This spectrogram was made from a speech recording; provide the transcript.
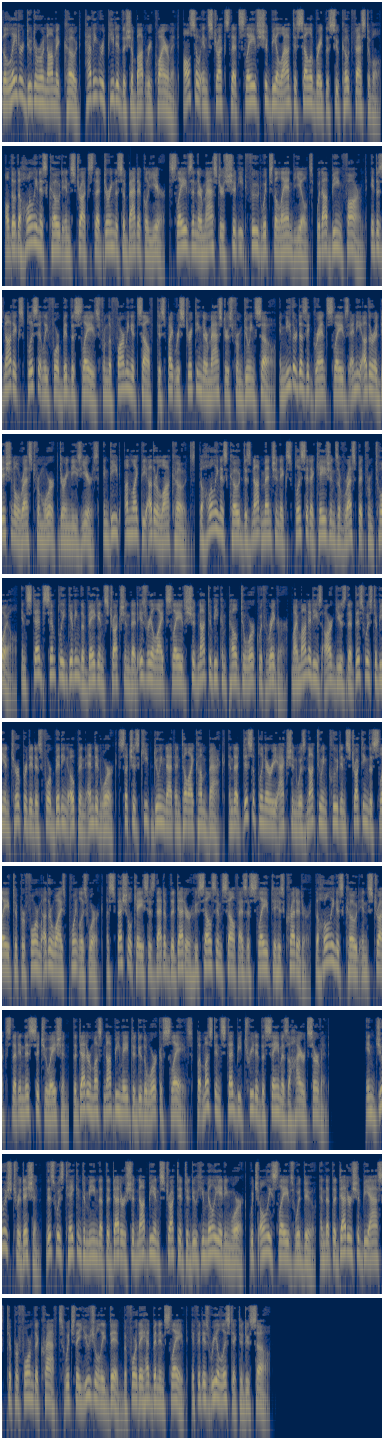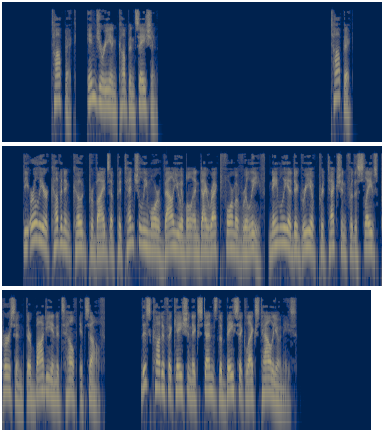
The later Deuteronomic Code, having repeated the Shabbat requirement, also instructs that slaves should be allowed to celebrate the Sukkot festival, although the Holiness Code instructs that during the sabbatical year, slaves and their masters should eat food which the land yields, without being farmed. It does not explicitly forbid the slaves from the farming itself, despite restricting their masters from doing so, and neither does it grant slaves any other additional rest from work during these years. Indeed, unlike the other law codes, the Holiness Code does not mention explicit occasions of rest respite from toil, instead simply giving the vague instruction that Israelite slaves should not to be compelled to work with rigor. Maimonides argues that this was to be interpreted as forbidding open-ended work such as keep doing that until I come back, and that disciplinary action was not to include instructing the slave to perform otherwise pointless work. A special case is that of the debtor who sells himself as a slave to his creditor. The Holiness Code instructs that in this situation, the debtor must not be made to do the work of slaves, but must instead be treated the same as a hired servant. In Jewish tradition, this was taken to mean that the debtor should not be instructed to do humiliating work, which only slaves would do, and that the debtor should be asked to perform the crafts which they usually did before they had been enslaved, if it is realistic to do so. Injury and compensation the earlier Covenant Code provides a potentially more valuable and direct form of relief, namely a degree of protection for the slave's person their body and its health itself. This codification extends the basic lex talionis.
